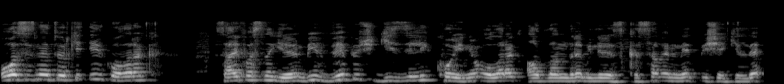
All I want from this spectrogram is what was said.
Oasis Network'e ilk olarak sayfasına girelim. Bir Web3 gizlilik coin'i olarak adlandırabiliriz. Kısa ve net bir şekilde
